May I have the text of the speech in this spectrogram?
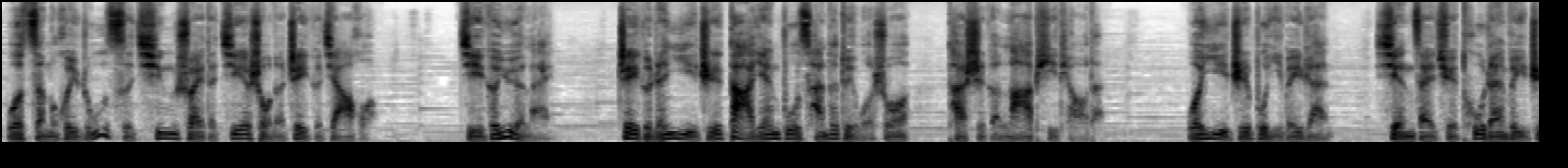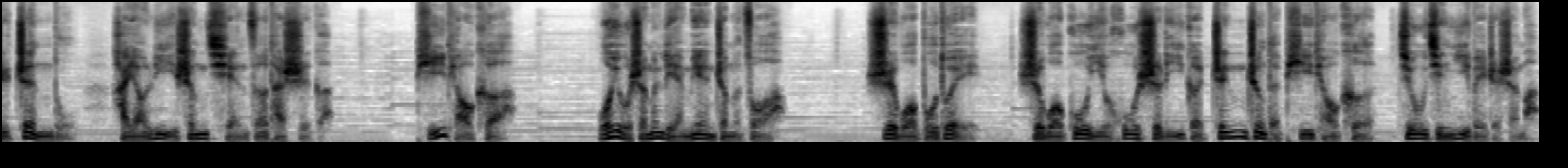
我怎么会如此轻率地接受了这个家伙？几个月来，这个人一直大言不惭地对我说他是个拉皮条的。我一直不以为然，现在却突然为之震怒。还要厉声谴责他是个皮条客，我有什么脸面这么做？是我不对，是我故意忽视了一个真正的皮条客究竟意味着什么。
